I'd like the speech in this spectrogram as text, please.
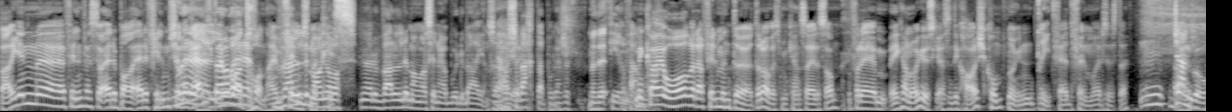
Bergen eh, filmfestival? Er det, bare, er det film er generelt, eller er bare Trondheim-film som er piss? Nå er det veldig mange år siden jeg har bodd i Bergen, så jeg har ikke vært der på kanskje fire-fem Men hva er året der filmen døde, da, hvis vi kan si det sånn? For det, jeg kan også huske altså, Det har ikke kommet noen dritfete filmer i det siste. Mm, Django.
